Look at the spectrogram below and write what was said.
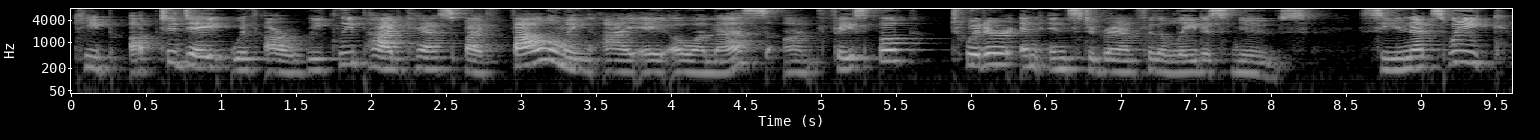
Keep up to date with our weekly podcast by following IAOMS on Facebook, Twitter, and Instagram for the latest news. See you next week.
